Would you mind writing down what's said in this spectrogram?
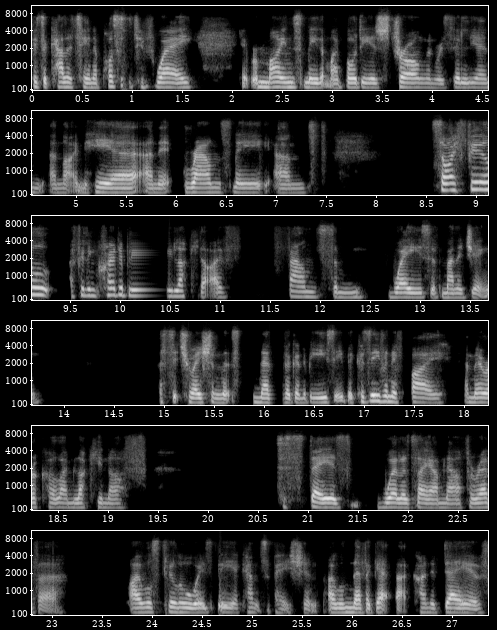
physicality in a positive way. It reminds me that my body is strong and resilient and that I'm here and it grounds me. And so I feel, I feel incredibly lucky that I've found some ways of managing a situation that's never going to be easy because even if by a miracle I'm lucky enough to stay as well as I am now forever, I will still always be a cancer patient. I will never get that kind of day of,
